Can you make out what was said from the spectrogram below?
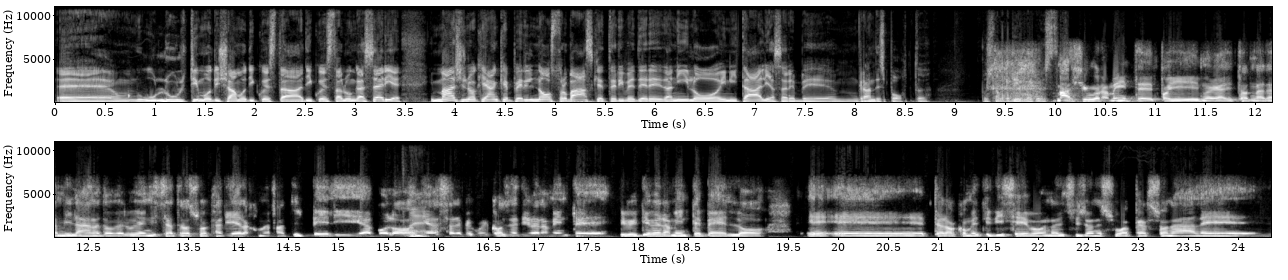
eh, l'ultimo diciamo di questa, di questa, lunga serie. Immagino che anche per il nostro basket rivedere Danilo in Italia sarebbe un grande spot possiamo dirlo questo. Ma sicuramente, poi magari tornare a Milano dove lui ha iniziato la sua carriera come ha fatto il Beli a Bologna eh. sarebbe qualcosa di veramente, di, di veramente bello, e, e, però come ti dicevo è una decisione sua personale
